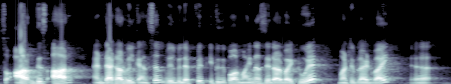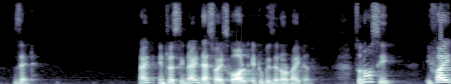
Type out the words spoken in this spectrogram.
So r this r and that r will cancel we will be left with e to the power minus z r by 2a multiplied by uh, z right interesting right that is why it is called a 2 p z orbital. So now see if I,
